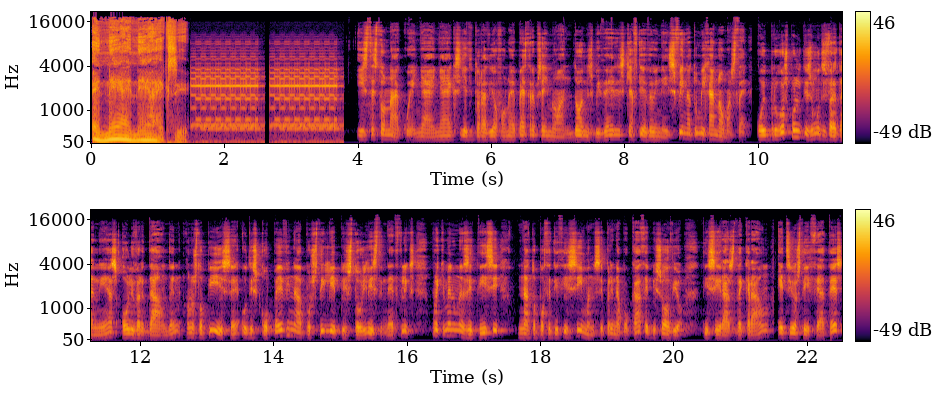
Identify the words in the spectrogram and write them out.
996 Είστε στον Άκου 996 γιατί το ραδιόφωνο επέστρεψε. Είμαι ο Αντώνης Μπιδέρης και αυτή εδώ είναι η σφίνα του Μηχανόμαστε. Ο Υπουργός Πολιτισμού της Βρετανίας, Oliver Dowden, γνωστοποίησε ότι σκοπεύει να αποστείλει επιστολή στη Netflix προκειμένου να ζητήσει να τοποθετηθεί σήμανση πριν από κάθε επεισόδιο της σειράς The Crown, έτσι ώστε οι θεατές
